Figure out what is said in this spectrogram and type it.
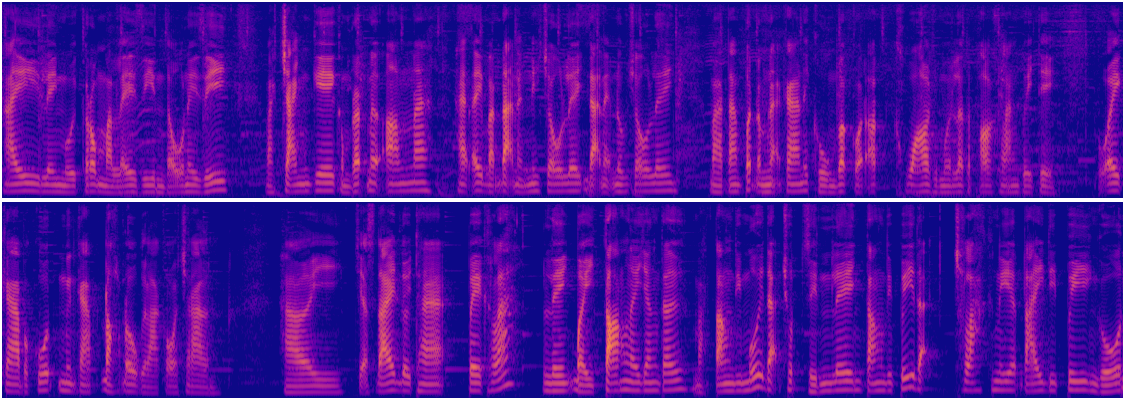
ថៃលេងមួយក្រុមម៉ាឡេស៊ីឥណ្ឌូនេស៊ីបាទចាញ់គេកម្រិតនៅអន់ណាស់ហេតុអីបានដាក់អ្នកនេះចូលលេងដាក់អ្នកនោះចូលលេងបាទតាមពិតដំណាក់កាលនេះគ្រូវឹកគាត់អត់ខ្វល់ជាមួយលទ្ធផលខ្លាំងពេកទេពួកអីការប្រកួតមានការដោះដូរកីឡាករច្រើនហើយជាក់ស្ដែងដូចថាពេលខ្លះលេង3តង់អីចឹងទៅបាទតង់ទី1ដាក់ឈុតស៊ីនលេងតង់ទី2ដាក់ ឆ្លាស់គ្នាដៃទី2ងូន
